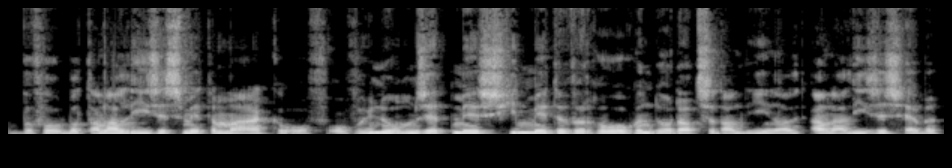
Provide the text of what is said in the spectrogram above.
bijvoorbeeld analyses mee te maken of, of hun omzet misschien mee te verhogen doordat ze dan die analyses hebben.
